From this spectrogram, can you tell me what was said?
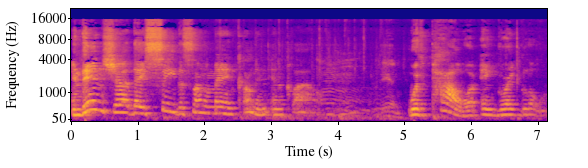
And then shall they see the Son of Man coming in a cloud Then. With power and great glory.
